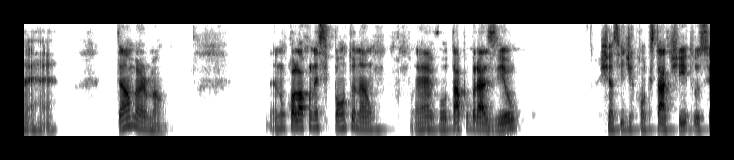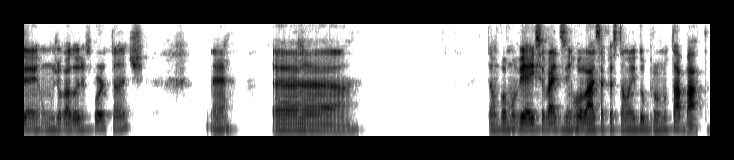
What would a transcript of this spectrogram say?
É. Então, meu irmão, eu não coloco nesse ponto, não. É, voltar para o Brasil, chance de conquistar título, ser um jogador importante, né? Uh... Então vamos ver aí se vai desenrolar essa questão aí do Bruno Tabata.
